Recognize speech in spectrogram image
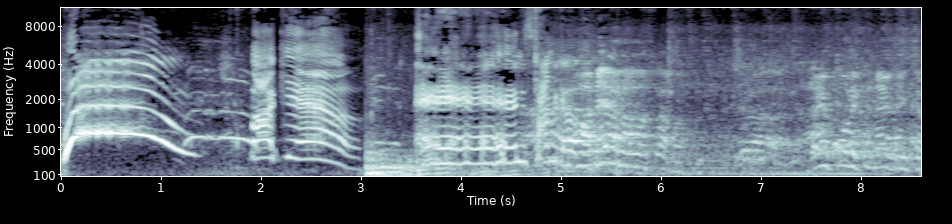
Woo! Fuck yeah! And it's time to go. Hell no, I'm not I am fully connecting to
